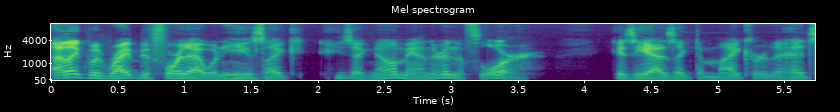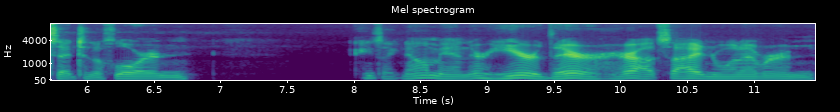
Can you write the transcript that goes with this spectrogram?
I like with right before that when he's like he's like, no man, they're in the floor because he has like the mic or the headset to the floor, and he's like, no man, they're here, there, they're outside and whatever. And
